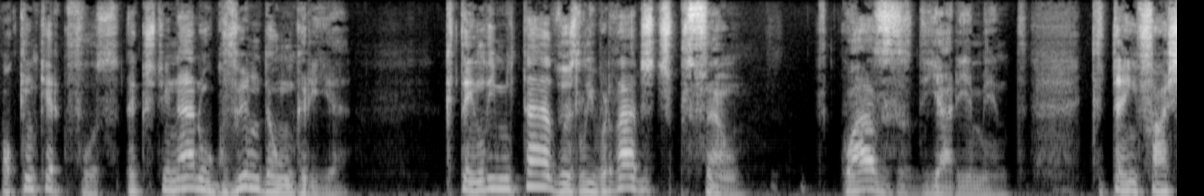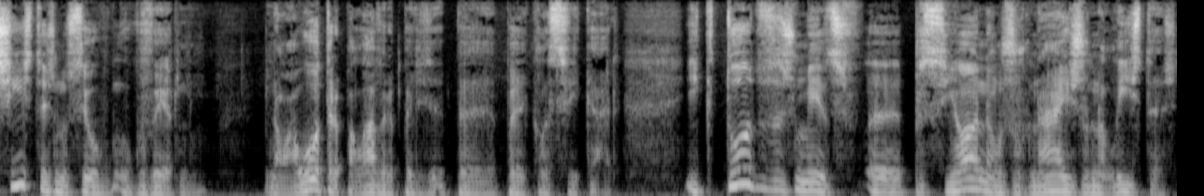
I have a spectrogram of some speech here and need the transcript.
ou quem quer que fosse, a questionar o governo da Hungria, que tem limitado as liberdades de expressão quase diariamente, que tem fascistas no seu governo, não há outra palavra para, para, para classificar, e que todos os meses uh, pressionam jornais, jornalistas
